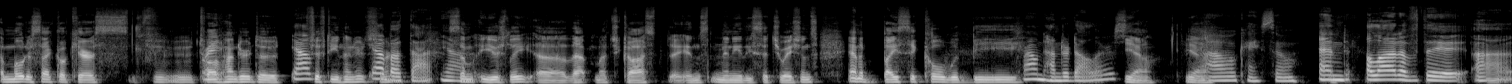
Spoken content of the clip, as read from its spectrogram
a motorcycle carries twelve hundred to Yeah. fifteen hundred. Yeah, about that. Yeah. Some usually uh, that much cost in many of these situations, and a bicycle would be Around hundred dollars. yeah, yeah. Oh, okay. So And a lot of the uh,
